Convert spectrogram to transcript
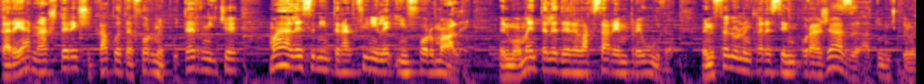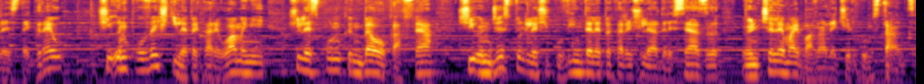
care ia naștere și capătă forme puternice, mai ales în interacțiunile informale, în momentele de relaxare împreună, în felul în care se încurajează atunci când le este greu și în poveștile pe care oamenii și le spun când beau o cafea și în gesturile și cuvintele pe care și le adresează în cele mai banale circumstanțe.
